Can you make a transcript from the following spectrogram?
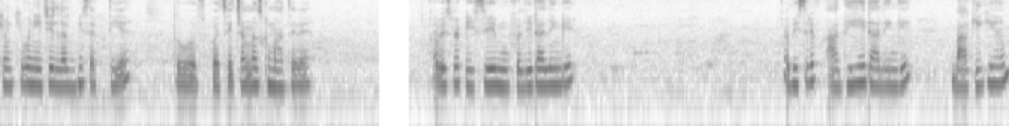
क्योंकि वो नीचे लग भी सकती है तो उसको ऐसे चम्मच घुमाते रहे। अब इसमें पीसी हुई मूँगफली डालेंगे। अभी सिर्फ़ आधी ही डालेंगे, बाकी की हम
